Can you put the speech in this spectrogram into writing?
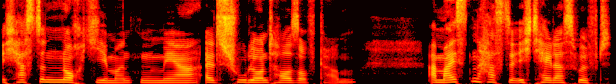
Ich hasste noch jemanden mehr als Schule und Hausaufgaben. Am meisten hasste ich Taylor Swift.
